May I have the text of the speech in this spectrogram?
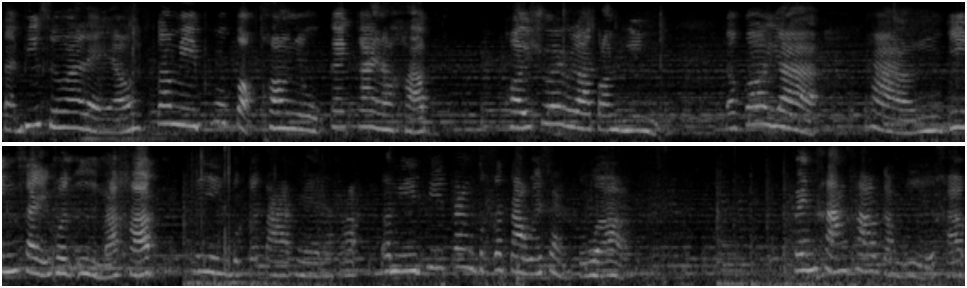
แต่พี่ซื้อมาแล้ว ก็มีผู้ปกครองอยู่ใกล้ ๆนะครับ คอยช่วยเวลาตอนยิง แล้วก็อย่าผ่านยิงใส่คนอื่นนะครับไม่ยิงตุ๊กตาแทนนะครับ ตอนนี้พี่ตั้งตุ๊กตาไว้สองตัว เป็นค้างคาวกับหมีครับ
